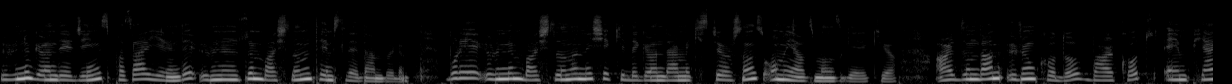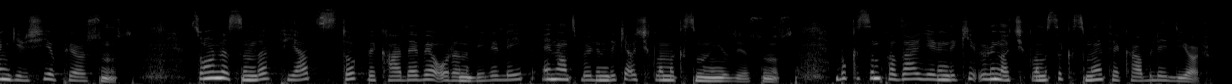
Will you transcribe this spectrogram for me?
ürünü göndereceğiniz pazar yerinde ürününüzün başlığını temsil eden bölüm. Buraya ürünün başlığını ne şekilde göndermek istiyorsanız onu yazmanız gerekiyor. Ardından ürün kodu, barkod, MPN girişi yapıyorsunuz. Sonrasında fiyat, stok ve KDV oranı belirleyip en alt bölümdeki açıklama kısmını yazıyorsunuz. Bu kısım pazar yerindeki ürün açıklaması kısmına tekabül ediyor.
